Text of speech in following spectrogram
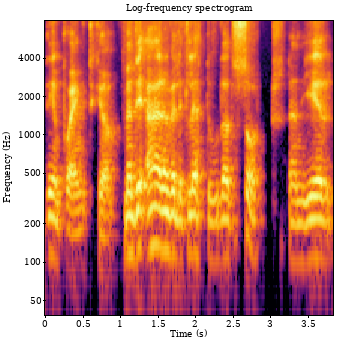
det, är en poäng tycker jag. Men det är en väldigt lättodlad sort. Den ger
